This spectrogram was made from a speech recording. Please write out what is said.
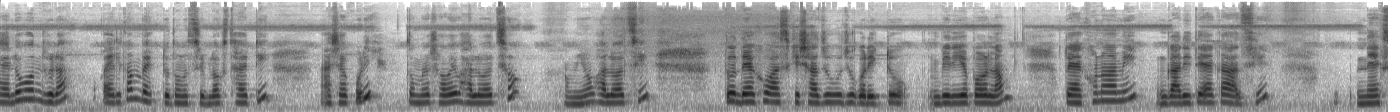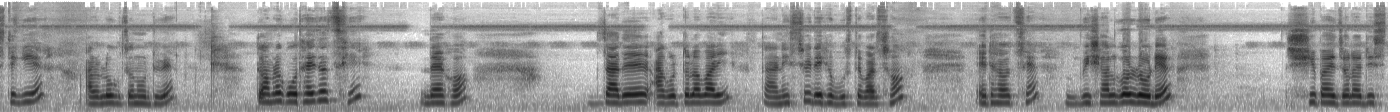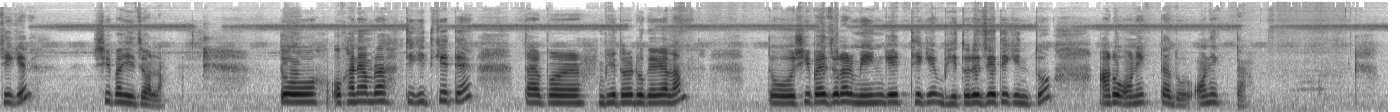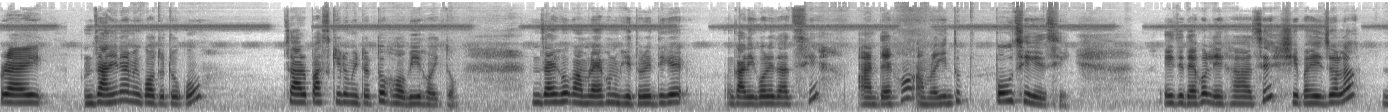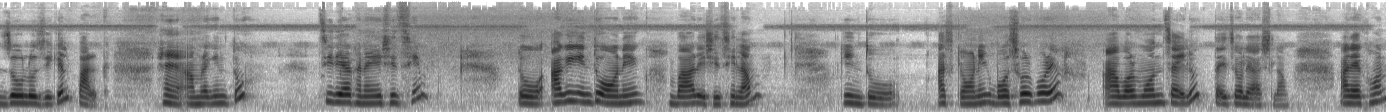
Hello বন্ধুরা welcome back to Tanushree vlogs thirty আশা করি তোমরা সবাই ভালো আছো, আমিও ভালো আছি। তো দেখো, আজকে সাজু সাজুগুজু করে একটু বেরিয়ে পড়লাম। তো এখনও আমি গাড়িতে একা আছি নেক্সটে গিয়ে আরও লোকজন উঠবে। তো আমরা কোথায় যাচ্ছি? দেখো, যাদের আগরতলা বাড়ি, তারা নিশ্চয়ই দেখে বুঝতে পারছ। এটা হচ্ছে বিশালগড় রোডের সিপাহীজলা ডিস্ট্রিক্টের সিপাহীজলা। তো ওখানে আমরা টিকিট কেটে তারপর ভেতরে ঢুকে গেলাম। তো সিপাহীজলার মেইন গেট থেকে ভেতরে যেতে কিন্তু আরও অনেকটা দূর, অনেকটা। প্রায় জানি না আমি কতটুকু, চার পাঁচ কিলোমিটার তো হবেই হয়তো। যাই হোক, আমরা এখন ভেতরের দিকে গাড়ি করে যাচ্ছি। আর দেখো, আমরা কিন্তু পৌঁছে গেছি। এই যে দেখো, লেখা আছে সিপাহীজলা জুলজিক্যাল পার্ক হ্যাঁ আমরা কিন্তু চিড়িয়াখানায় এসেছি। তো আগে কিন্তু অনেকবার এসেছিলাম, কিন্তু আজকে অনেক বছর পরে আবার মন চাইলো, তাই চলে আসলাম। আর এখন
